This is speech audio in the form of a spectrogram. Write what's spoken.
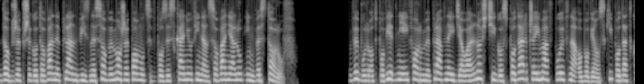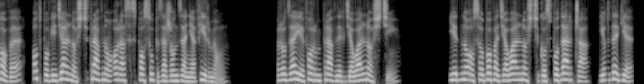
Dobrze przygotowany plan biznesowy może pomóc w pozyskaniu finansowania lub inwestorów. Wybór odpowiedniej formy prawnej działalności gospodarczej ma wpływ na obowiązki podatkowe, odpowiedzialność prawną oraz sposób zarządzania firmą. Rodzaje form prawnych działalności. Jednoosobowa działalność gospodarcza, JDG,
